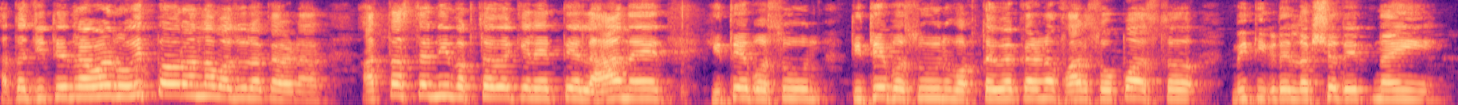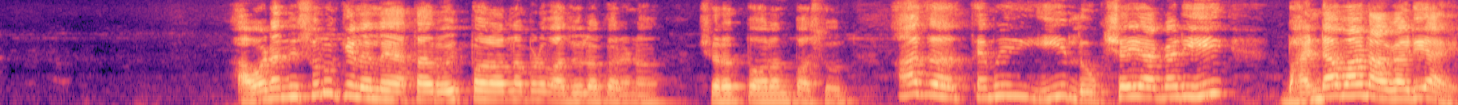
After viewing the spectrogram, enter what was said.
आता जितेंद्र आव्हाड रोहित पवारांना बाजूला करणार. आत्ताच त्यांनी वक्तव्य केले ते लहान आहेत इथे बसून तिथे बसून वक्तव्य करणं फार सोपं असतं. मी तिकडे लक्ष देत नाही. आव्हाडांनी सुरू केलेलं आहे आता रोहित पवारांना पण बाजूला करणं शरद पवारांपासून. आज त्यामुळे ही लोकशाही आघाडी ही भांडाभांड आघाडी आहे.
